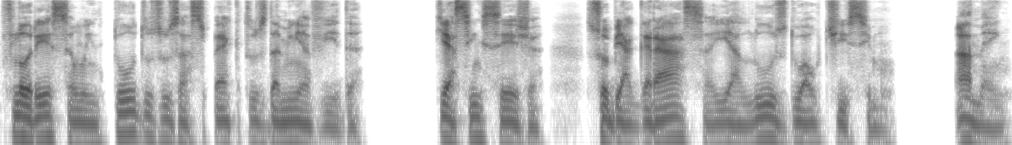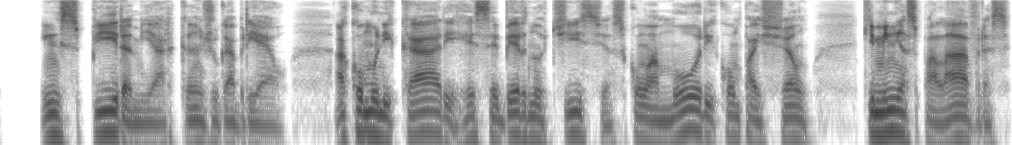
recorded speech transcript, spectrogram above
floresçam em todos os aspectos da minha vida. Que assim seja, sob a graça e a luz do Altíssimo. Amém. Inspira-me, Arcanjo Gabriel, a comunicar e receber notícias com amor e compaixão, que minhas palavras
